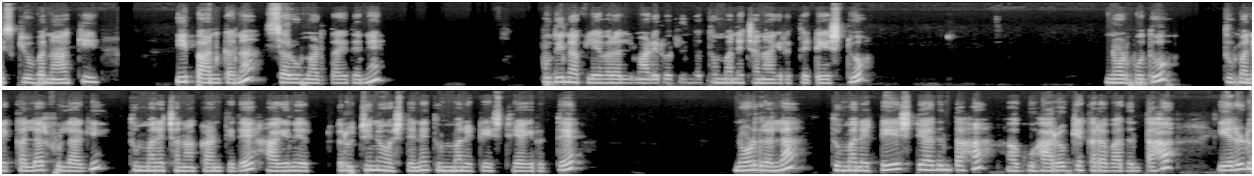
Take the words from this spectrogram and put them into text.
ಐಸ್ ಕ್ಯೂಬನ್ನು ಹಾಕಿ ಈ ಪಾನಕನ ಸರ್ವ್ ಮಾಡ್ತಾ ಇದ್ದೇನೆ. ಪುದೀನ ಫ್ಲೇವರಲ್ಲಿ ಮಾಡಿರೋದ್ರಿಂದ ತುಂಬಾನೇ ಚೆನ್ನಾಗಿರುತ್ತೆ ಟೇಸ್ಟು ನೋಡ್ಬೋದು, ತುಂಬಾನೇ ಕಲರ್ಫುಲ್ ಆಗಿ ತುಂಬಾನೇ ಚೆನ್ನಾಗಿ ಕಾಣ್ತಿದೆ. ಹಾಗೆಯೇ ರುಚಿನೂ ಅಷ್ಟೇ ತುಂಬಾನೇ ಟೇಸ್ಟಿಯಾಗಿರುತ್ತೆ ನೋಡಿದ್ರಲ್ಲ ತುಂಬಾನೇ ಟೇಸ್ಟಿಯಾದಂತಹ ಹಾಗೂ ಆರೋಗ್ಯಕರವಾದಂತಹ ಎರಡು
